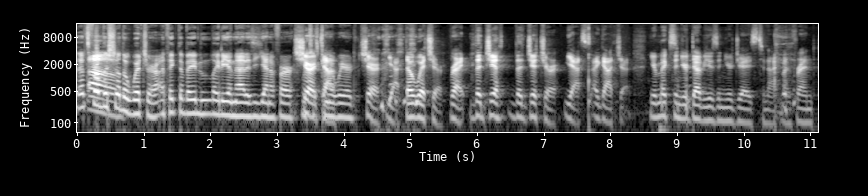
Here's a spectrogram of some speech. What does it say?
That's from the Oh. show um, The Witcher. I think the main lady in that is Yennefer, Sure, which is kind of weird. Sure, yeah, The Witcher, right? The J- the Jitcher. Yes, I gotcha. You're mixing your W's and your J's tonight, my friend.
